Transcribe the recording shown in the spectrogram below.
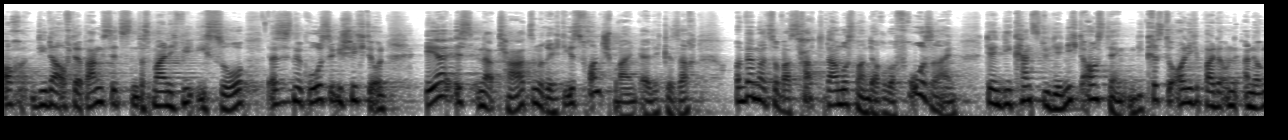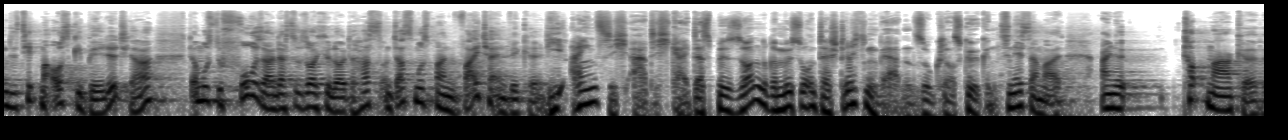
auch die da auf der Bank sitzen. Das meine ich wirklich so. Das ist eine große Geschichte. Und er ist in der Tat so ein richtiges Frontschwein, ehrlich gesagt. Und wenn man sowas hat, da muss man darüber froh sein. Denn die kannst du dir nicht ausdenken. Die kriegst du auch nicht bei der, an der Universität mal ausgebildet, ja. Da musst du froh sein, dass du solche Leute hast. Und das muss man weiterentwickeln. Die Einzigartigkeit, das Besondere müsse unterstrichen werden, so Klaus Göken. Zunächst einmal, eine Top-Marke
